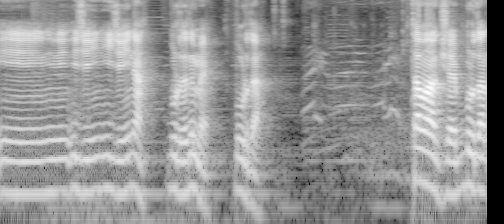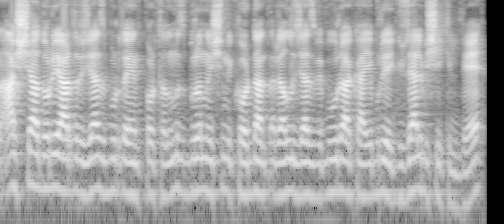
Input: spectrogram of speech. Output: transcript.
İn, in, iyice in iyice in ha. Burada değil mi? Burada. Tamam arkadaşlar buradan aşağı doğru yardıracağız. Burada end portalımız. Buranın şimdi koordinatları alacağız ve Burakay'ı buraya güzel bir şekilde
